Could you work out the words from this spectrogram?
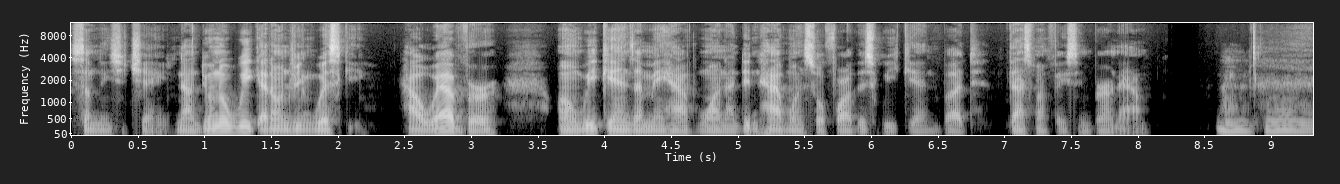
something should change. Now, during a week, I don't drink whiskey. However, on weekends, I may have one. I didn't have one so far this weekend, but that's when I'm facing burnout. hmm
